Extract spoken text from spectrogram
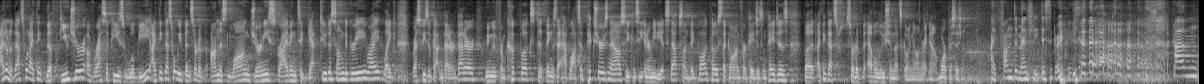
I don't know, that's what I think the future of recipes will be. I think that's what we've been sort of on this long journey striving to get to to some degree, right? Like recipes have gotten better and better. We move from cookbooks to things that have lots of pictures now, so you can see intermediate steps on big blog posts that go on for pages and pages. But I think that's sort of the evolution that's going on right now, more precision. I fundamentally disagree. um,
